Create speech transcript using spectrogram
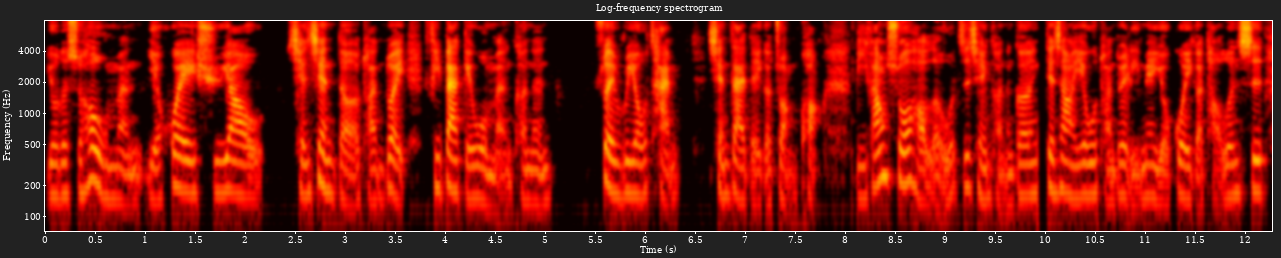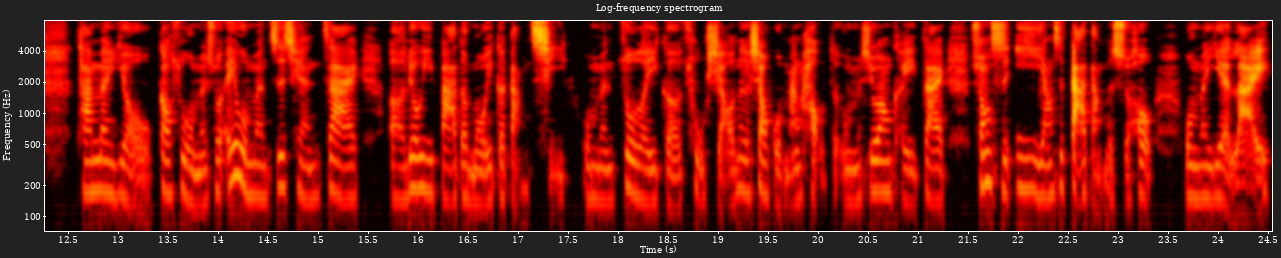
有的时候我们也会需要。前线的团队 feedback 给我们，可能最 real time 现在的一个状况。比方说好了，我之前可能跟电商业务团队里面有过一个讨论，是他们有告诉我们说，诶，我们之前在呃六一八的某一个档期，我们做了一个促销，那个效果蛮好的。我们希望可以在双十一一样是大档的时候，我们也来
